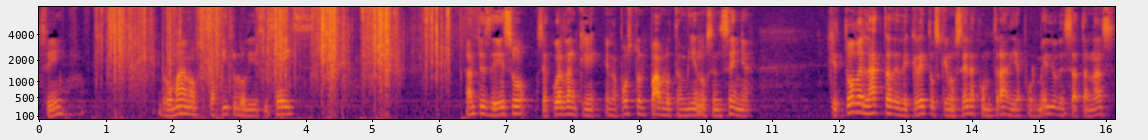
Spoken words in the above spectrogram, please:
¿Sí? Romanos capítulo 16. Antes de eso, ¿se acuerdan que el apóstol Pablo también nos enseña que toda el acta de decretos que nos era contraria por medio de Satanás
